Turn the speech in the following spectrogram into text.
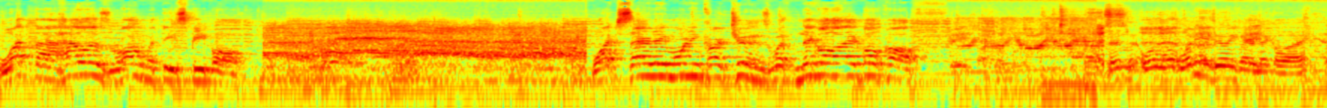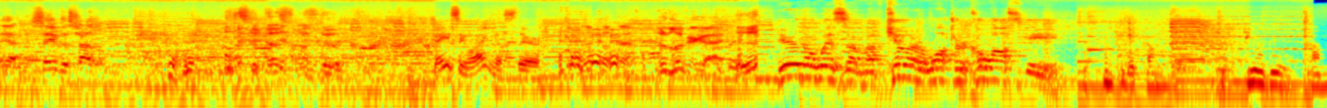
what the hell is wrong with these people? Watch Saturday morning cartoons with Nikolai Volkov. What are you doing here, Nikolai? Yeah, save this child. That's the best one too. Amazing likeness there. Good looking guy. Hear the wisdom of killer Walter Kowalski. think you become, the fear you become,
